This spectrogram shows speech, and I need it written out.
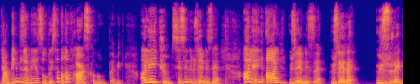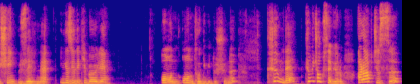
Yani benim üzerime yazıldıysa bana farz kılındı demek. Aleyküm sizin üzerinize. Aley al üzerinize. Üzere. Üzre bir şeyin üzerine. İngilizce'deki böyle on, onto gibi düşünün. Küm de, kümü çok seviyorum. Arapçası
